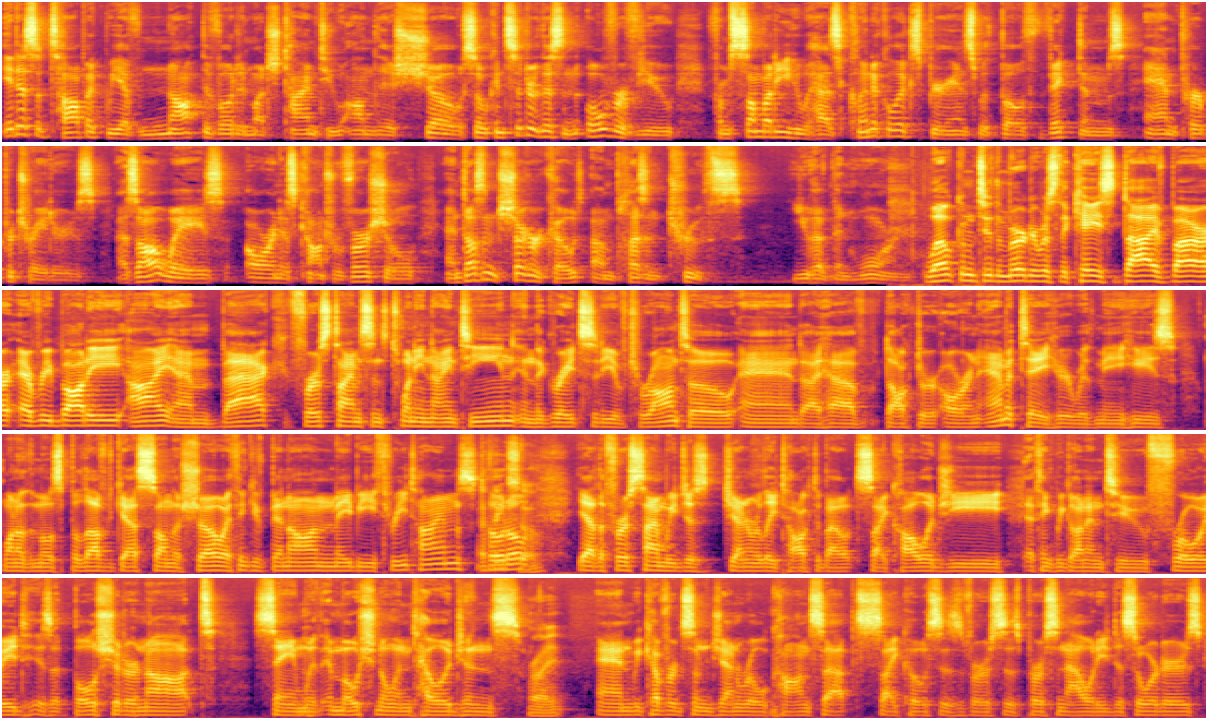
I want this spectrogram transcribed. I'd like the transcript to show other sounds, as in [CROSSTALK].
It is a topic we have not devoted much time to on this show, so consider this an overview from somebody who has clinical experience with both victims and perpetrators. As always, Oren is controversial and doesn't sugarcoat unpleasant truths. You have been warned. Welcome to the Murder Was the Case dive bar, everybody. I am back, first time since 2019 in the great city of Toronto, and I have Dr. Oren Amitay here with me. He's one of the most beloved guests on the show. I think you've been on maybe three times I think total. so. Yeah, the first time we just generally talked about psychology. I think we got into Freud. Is it bullshit or not? Same with emotional intelligence Right. And we covered some general concepts psychosis versus personality disorders.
